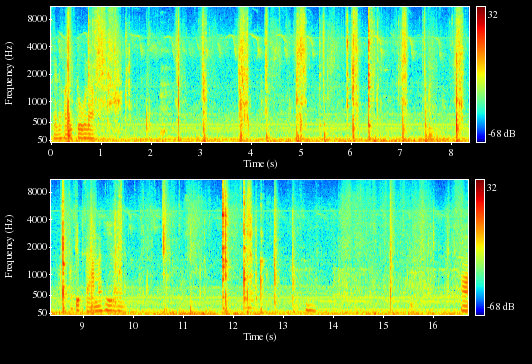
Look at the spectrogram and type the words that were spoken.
ใส่ได้เขาอยู่ตู้แล้วสิบสามนาทีแล้วเนี่ย อ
